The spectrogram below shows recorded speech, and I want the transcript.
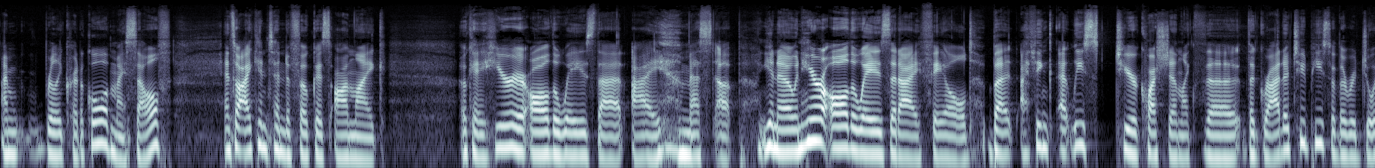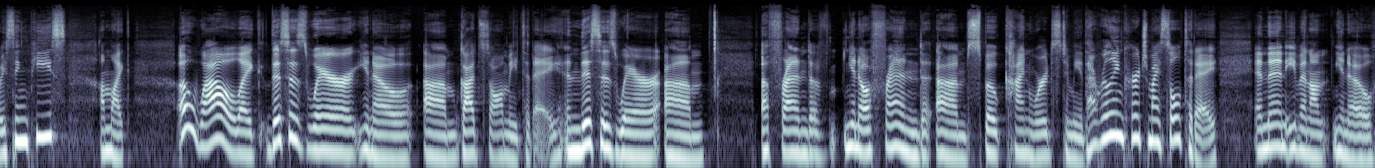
I'm really critical of myself. And so I can tend to focus on, like, okay, here are all the ways that I messed up, you know, and here are all the ways that I failed. But I think, at least to your question, like the the gratitude piece or the rejoicing piece, I'm like, oh wow, like this is where you know um, God saw me today, and this is where. Um, a friend of you know a friend um, spoke kind words to me that really encouraged my soul today. And then even on you know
